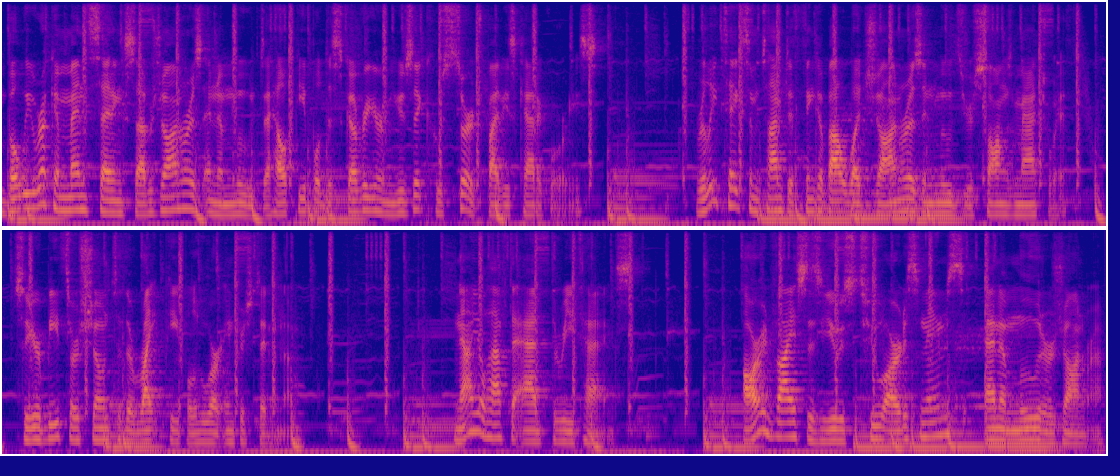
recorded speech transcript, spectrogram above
but we recommend setting subgenres and a mood to help people discover your music who search by these categories. Really take some time to think about what genres and moods your songs match with, so your beats are shown to the right people who are interested in them. Now you'll have to add three tags. Our advice is use two artist names and a mood or genre.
